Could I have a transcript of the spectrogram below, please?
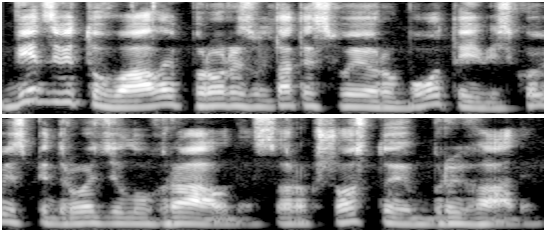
Відзвітували про результати своєї роботи і військові з підрозділу Грауда 46-ї бригади.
